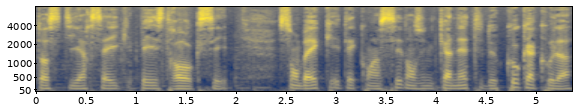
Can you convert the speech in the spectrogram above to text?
Tostier Seik Son bec était coincé dans une canette de Coca-Cola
